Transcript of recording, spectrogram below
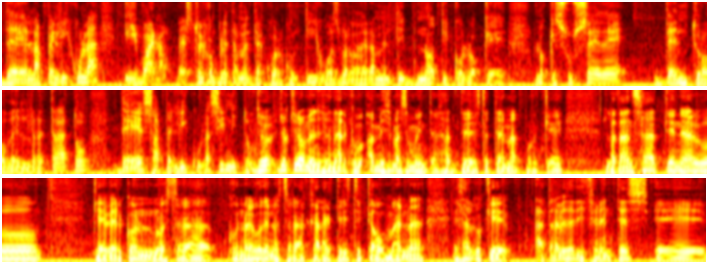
de la película y bueno, estoy completamente de acuerdo contigo, es verdaderamente hipnótico lo que, lo que sucede dentro del retrato de esa película, ¿sí, Nito? Yo, yo quiero mencionar, a mí se me hace muy interesante este tema porque la danza tiene algo que ver con nuestra con algo de nuestra característica humana es algo que a través de diferentes eh,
